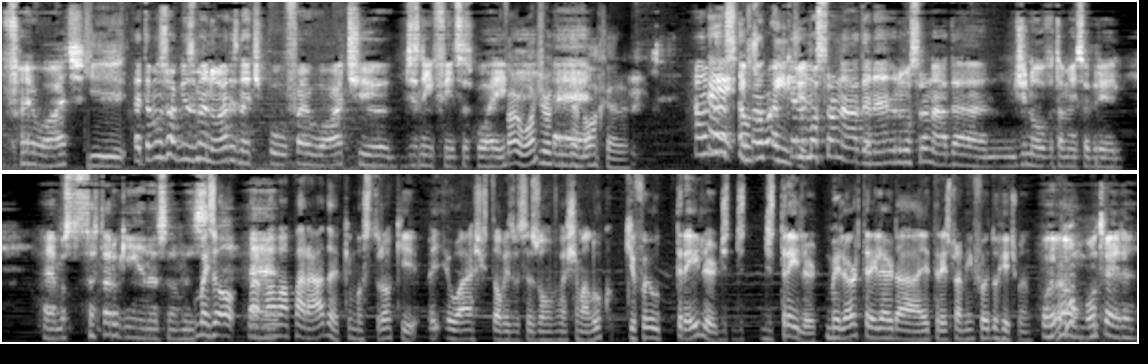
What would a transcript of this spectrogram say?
Firewatch. que... É, tem uns joguinhos menores, né? Tipo Firewatch, Disney Infinity, essas porra aí. Firewatch é um jogo É. menor, cara. Ah, mas É, assim, é um é porque indie. não mostrou nada, né? Não mostrou nada de novo também sobre ele. É, mostrou tartaruguinha, né, só, mas... Mas ó, É. uma, uma parada que mostrou que eu acho que talvez vocês vão achar maluco, que foi o trailer de, de, de trailer. O melhor trailer da E3 pra mim foi o do Hitman. É um bom trailer.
